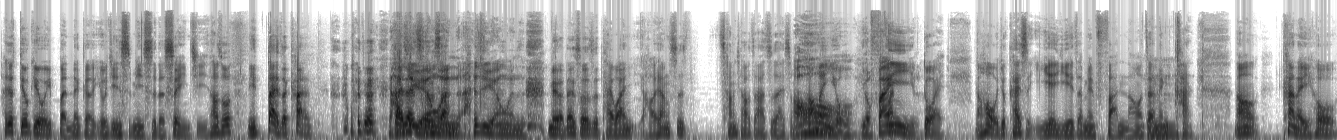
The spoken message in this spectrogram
他就丢给我一本那个尤金史密斯的摄影集。他说：“你带着看。”我就还是原文的，还是原文的。没有，那时候是台湾，好像是《长桥》杂志还是什么，哦、他们有有翻译了。对，然后我就开始一页一页在那边翻，然后在那边看，嗯、然后看了以后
